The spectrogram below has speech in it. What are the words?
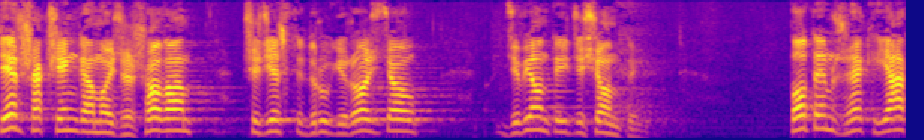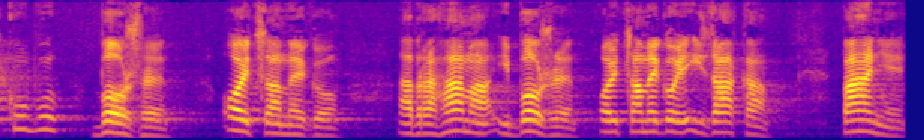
Pierwsza Księga Mojżeszowa, 32 rozdział, 9 i 10. Potem rzekł Jakub Boże, ojca mego, Abrahama i Boże, ojca mego Izaka, Panie,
